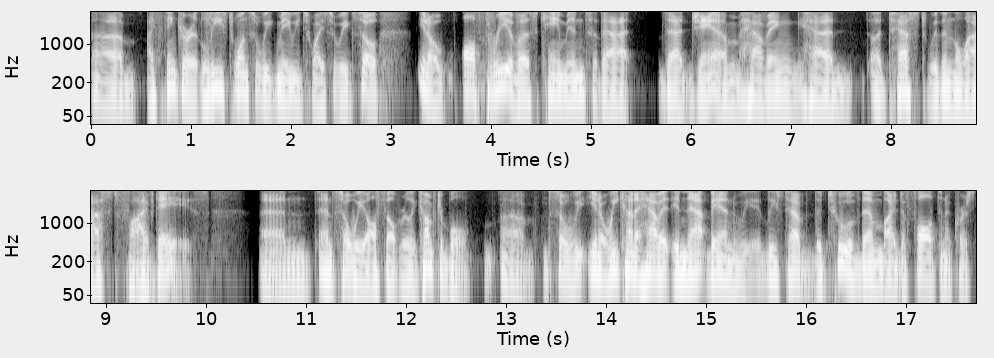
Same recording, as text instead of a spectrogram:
uh, I think, are at least once a week, maybe twice a week. So, you know, all three of us came into that that jam having had a test within the last five days. And and so we all felt really comfortable. Uh, so we you know we kind of have it in that band. We at least have the two of them by default. And of course,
